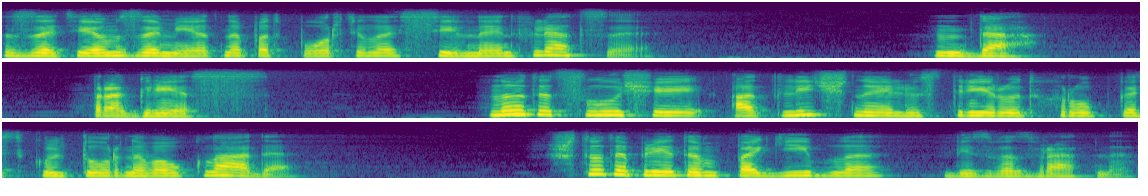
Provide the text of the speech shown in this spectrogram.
затем заметно подпортила сильная инфляция. Да. Прогресс. Но этот случай отлично иллюстрирует хрупкость культурного уклада. Что-то при этом погибло безвозвратно.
